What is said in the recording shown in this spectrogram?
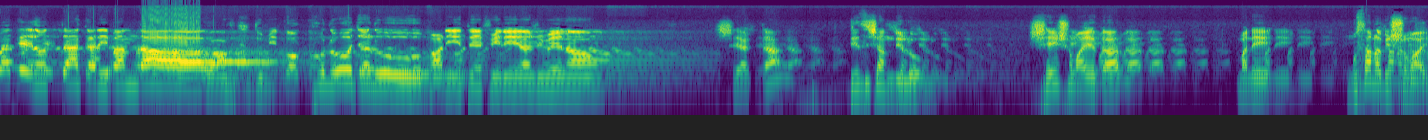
পাকের হত্যাকারী বান্দা, তুমি কখনো জানো বাড়িতে ফিরে আসবে না। সে একটা ডিসিশন দিল। সেই সময়কার মানে মুসানবির সময়।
